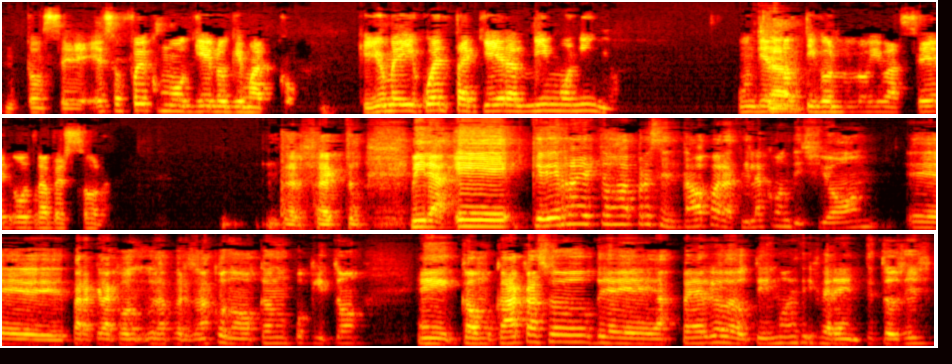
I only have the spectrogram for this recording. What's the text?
Entonces, eso fue como que lo que marcó, que yo me di cuenta que era el mismo niño. Un diagnóstico no lo iba a hacer otra persona. Perfecto. Mira, eh, ¿qué retos ha presentado para ti la condición eh, para que las personas conozcan un poquito? Eh, como cada caso de Asperger o de autismo es diferente, entonces,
